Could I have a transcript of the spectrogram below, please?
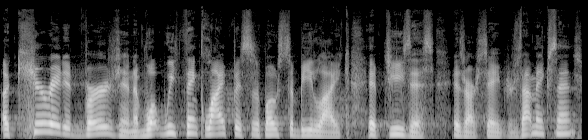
a curated version of what we think life is supposed to be like if Jesus is our Savior. Does that make sense?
